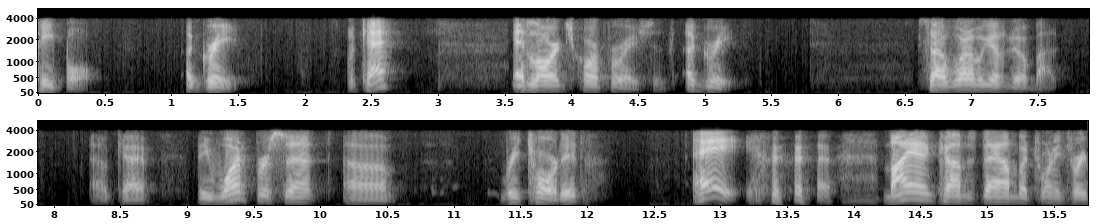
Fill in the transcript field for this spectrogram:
people. Agreed. Okay? And large corporations. Agreed. So what are we going to do about it? Okay. The 1% uh, retorted, hey, my income's down by 23%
